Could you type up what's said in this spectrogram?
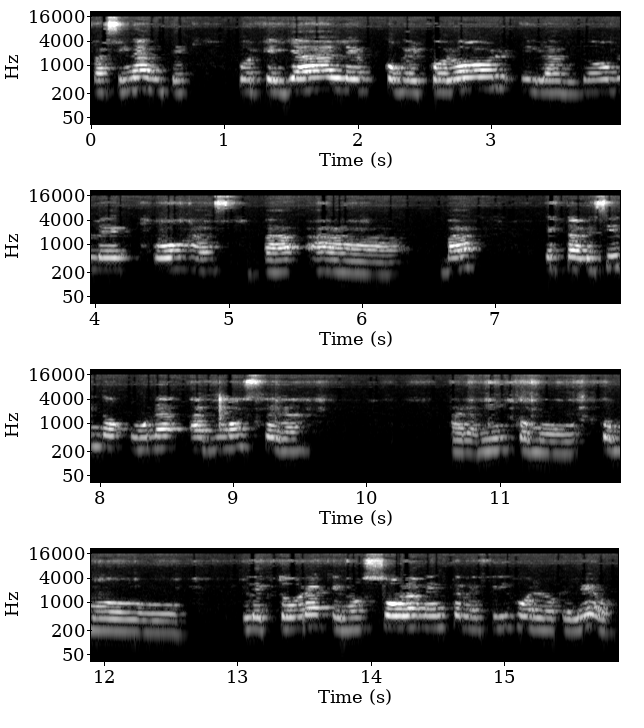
fascinante, porque ya con el color y las dobles hojas va, a, va estableciendo una atmósfera para mí como, como lectora que no solamente me fijo en lo que leo,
